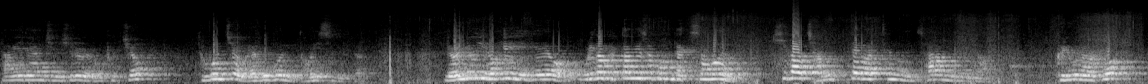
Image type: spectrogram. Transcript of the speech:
땅에 대한 진실을 왜곡했죠? 두 번째 왜곡은 더 있습니다. 10명이 이렇게 얘기해요. 우리가 그 땅에서 본 백성은 키가 장대 같은 사람들이다. 그리고 나서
